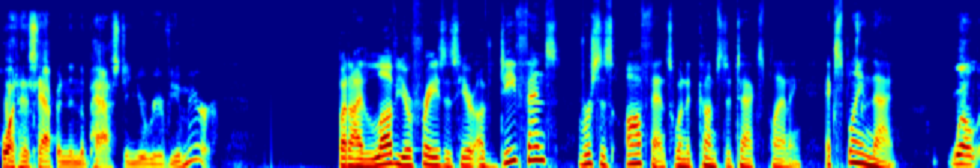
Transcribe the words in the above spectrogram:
what has happened in the past in your rearview mirror. But I love your phrases here of defense versus offense when it comes to tax planning. Explain that. Well,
